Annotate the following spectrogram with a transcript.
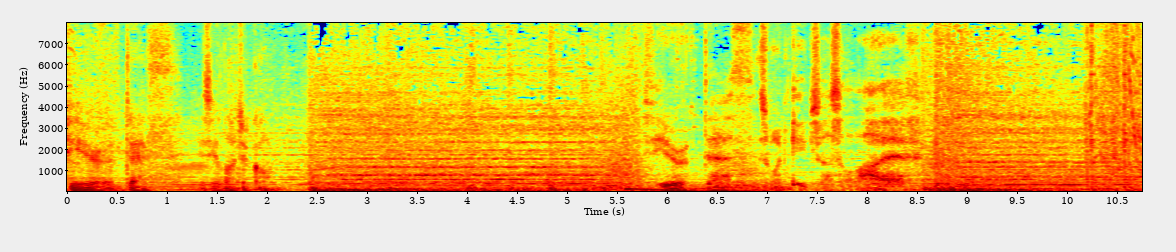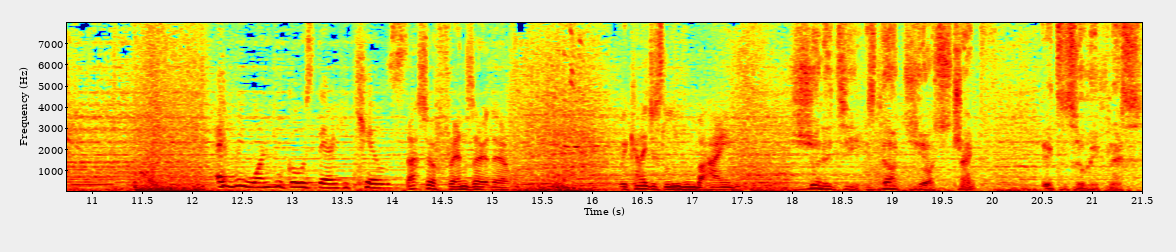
Fear of death is illogical. Fear of death is what keeps us alive. Everyone who goes there, he kills. That's our friends out there. We can't just leave them behind. Unity is not your strength, it is a weakness.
